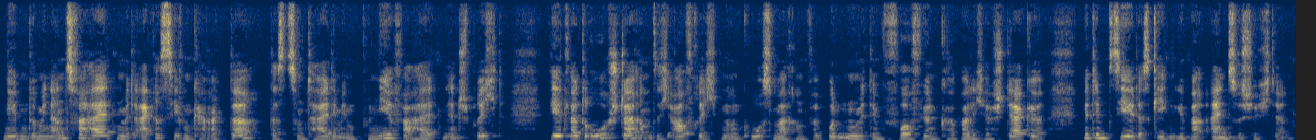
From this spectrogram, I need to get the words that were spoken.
Neben Dominanzverhalten mit aggressivem Charakter, das zum Teil dem Imponierverhalten entspricht, wie etwa Drohstarren, sich aufrichten und großmachen, verbunden mit dem Vorführen körperlicher Stärke, mit dem Ziel, das Gegenüber einzuschüchtern.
